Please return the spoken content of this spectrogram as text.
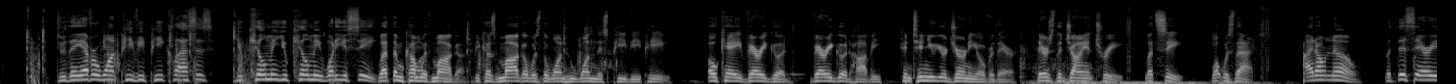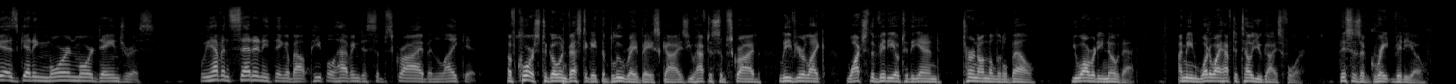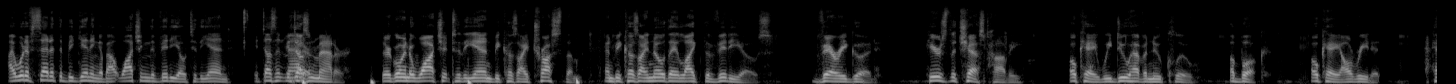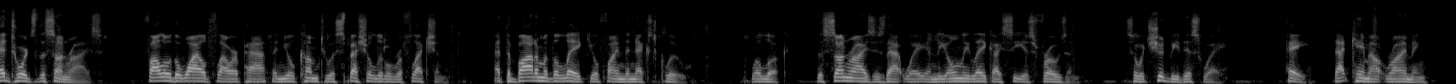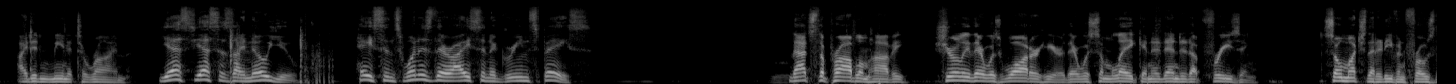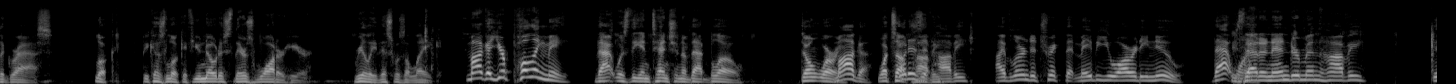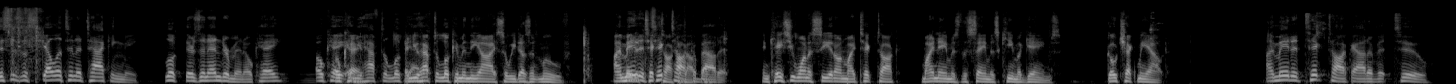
do they ever want PvP classes? You kill me, you kill me, what do you see? Let them come with Maga, because Maga was the one who won this PvP. Okay, very good. Very good, Javi. Continue your journey over there. There's the giant tree. Let's see. What was that? I don't know, but this area is getting more and more dangerous. We haven't said anything about people having to subscribe and like it. Of course, to go investigate the Bluey base, guys, you have to subscribe, leave your like, watch the video to the end, turn on the little bell. You already know that. I mean, what do I have to tell you guys for? This is a great video. I would have said at the beginning about watching the video to the end. It doesn't It doesn't matter. They're going to watch it to the end because I trust them, and because I know they like the videos. Very good. Here's the chest, Javi. Okay, we do have a new clue. A book. Okay, I'll read it. Head towards the sunrise. Follow the wildflower path, and you'll come to a special little reflection. At the bottom of the lake, you'll find the next clue. Well, look, the sunrise is that way, and the only lake I see is frozen. So it should be this way. Hey, that came out rhyming. I didn't mean it to rhyme. Yes, yes, as I know you. Hey, since when is there ice in a green space? That's the problem, Javi. Surely there was water here, there was some lake, and it ended up freezing. So much that it even froze the grass. Look, because look, if you notice, there's water here. Really, this was a lake. Maga, you're pulling me! That was the intention of that blow. Don't worry. Maga, What's up, what is Javi? it, Javi? I've learned a trick that maybe you already knew. That Is one. Is that an Enderman, Javi? This is a skeleton attacking me. Look, there's an Enderman, okay? Okay, Okay. and you have to look And you it. have to look him in the eye so he doesn't move. I made made, a TikTok, TikTok about, about it. In case you want to see it on my TikTok, my name is the same as Kima Games. Go check me out. I made a TikTok out of it, too.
